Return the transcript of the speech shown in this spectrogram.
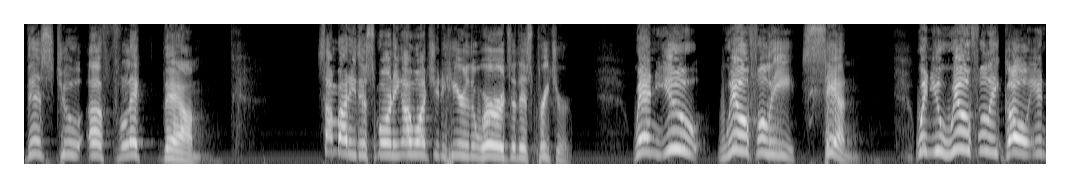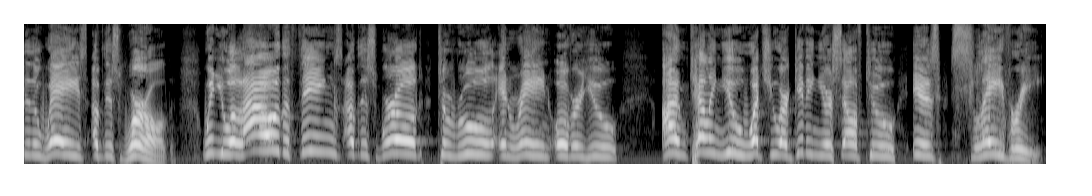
this to afflict them. Somebody this morning, I want you to hear the words of this preacher. When you willfully sin, when you willfully go into the ways of this world, when you allow the things of this world to rule and reign over you, I'm telling you what you are giving yourself to is slavery.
